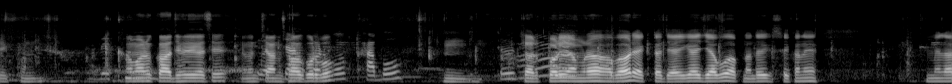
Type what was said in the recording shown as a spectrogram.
দেখুন আমারও কাজ হয়ে গেছে এখন চান খাওয়া করব। খাব। হুম তারপরে আমরা আবার একটা জায়গায় যাব আপনাদের সেখানে মেলা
